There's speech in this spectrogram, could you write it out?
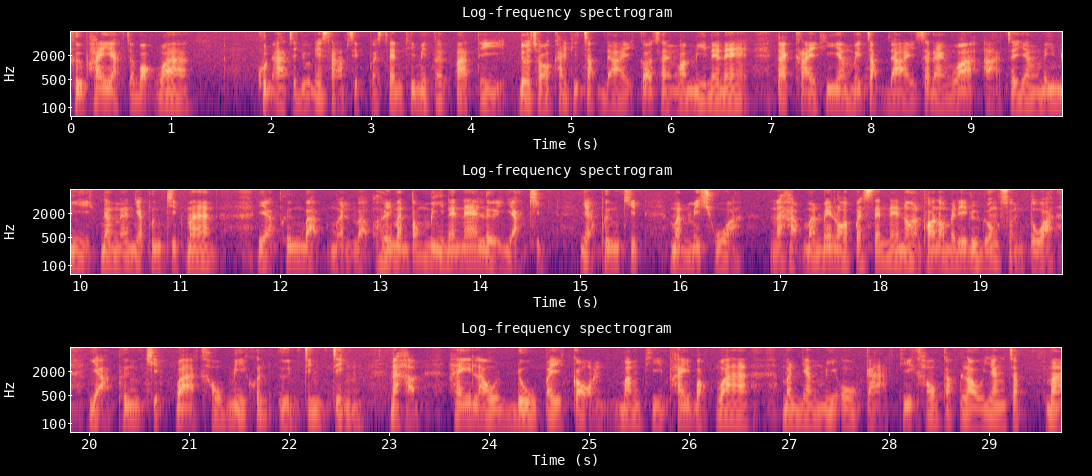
คือไพ่อยากจะบอกว่า คุณอาจจะอยู่ใน 30%ที่มี third party โดยเฉพาะใครที่จับได้ก็แสดงว่ามีแน่ ๆ แต่ใครที่ยังไม่จับได้ แสดงว่าอาจจะยังไม่มีดังนั้น อย่าเพิ่งคิดมาก อย่าเพิ่งแบบเหมือนแบบเฮ้ยมันต้องมีแน่ ๆ เลย อย่าคิด อย่าเพิ่งคิดมันไม่ชัวร์นะครับมันไม่ร้อยเปอร์เซ็นต์แน่นอน เพราะเราไม่ได้ดูดวงส่วนตัว อย่าเพิ่งคิดว่าเขามีคนอื่นจริง ๆ นะครับ ให้เราดูไปก่อน บางทีไพ่บอกว่ามันยังมีโอกาสที่เขากับเรายังจะมา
